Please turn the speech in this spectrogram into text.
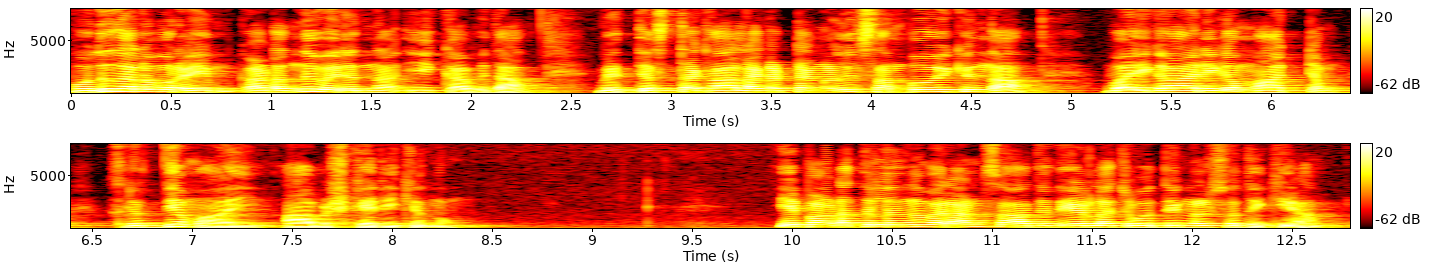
പുതുതലമുറയും കടന്നു വരുന്ന ഈ കവിത വ്യത്യസ്ത കാലഘട്ടങ്ങളിൽ സംഭവിക്കുന്ന വൈകാരിക മാറ്റം ഹൃദ്യമായി ആവിഷ്കരിക്കുന്നു. ഈ പാഠത്തിൽ നിന്ന് വരാൻ സാധ്യതയുള്ള ചോദ്യങ്ങൾ ശ്രദ്ധിക്കുക.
